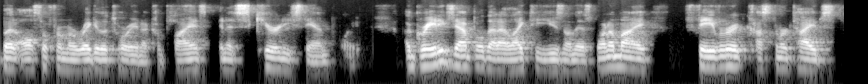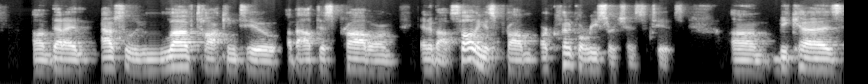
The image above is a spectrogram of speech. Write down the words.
but also from a regulatory and a compliance and a security standpoint. A great example that I like to use on this, one of my favorite customer types um, that I absolutely love talking to about this problem and about solving this problem are clinical research institutes. Um, because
